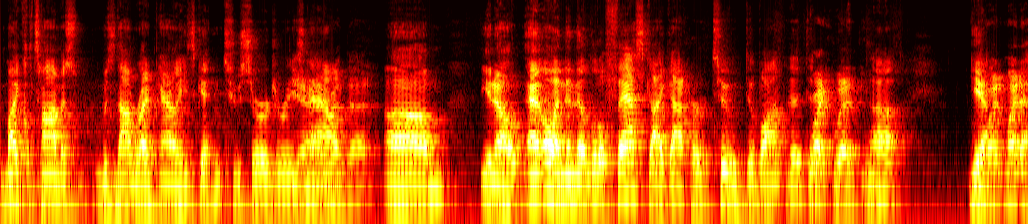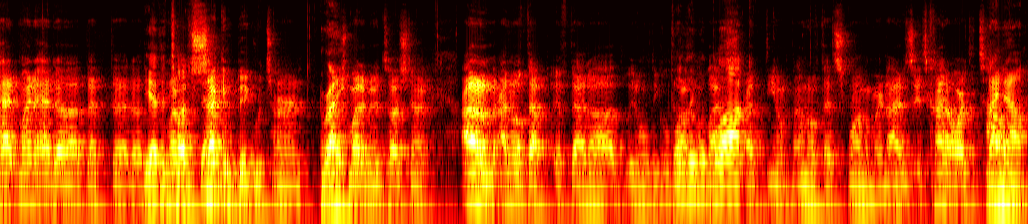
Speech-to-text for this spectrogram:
Michael Thomas was not right. Apparently, he's getting two surgeries Yeah, I now. read that. Um, you know, and oh, and then the little fast guy got hurt too. Devon, the, the- Right, had- Uh, yeah, Might, might have had might have had uh, that that uh, Yeah, the touchdown. second big return, Right. Which might have been a touchdown. I don't know. I don't know if that if that uh, you know legal block, legal block. I, you know, I don't know if that sprung him or not. It's, it's kind of hard to tell. I know,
